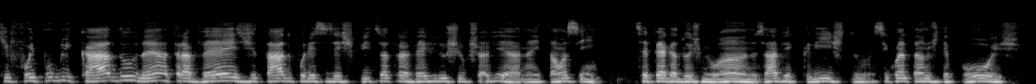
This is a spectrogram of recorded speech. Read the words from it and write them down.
que foi publicado, né? Através ditado por esses espíritos através do Chico Xavier, né? Então assim, você pega dois mil anos, Ave Cristo, 50 anos depois,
